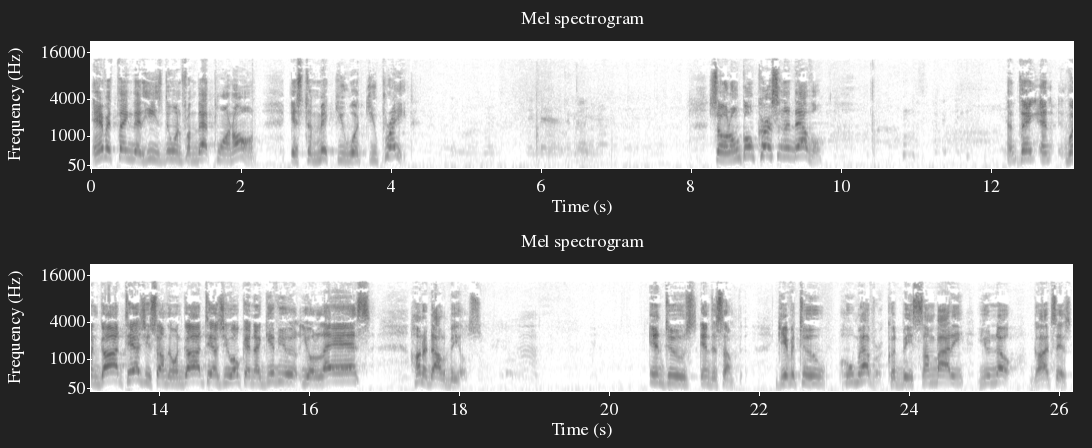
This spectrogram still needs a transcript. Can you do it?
everything that He's doing from that point on is to make you what you prayed. So don't go cursing the devil. And think, and when God tells you something, when God tells you, okay, now give you your last hundred dollar bills into into something, give it to whomever. Could be somebody you know. God says,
